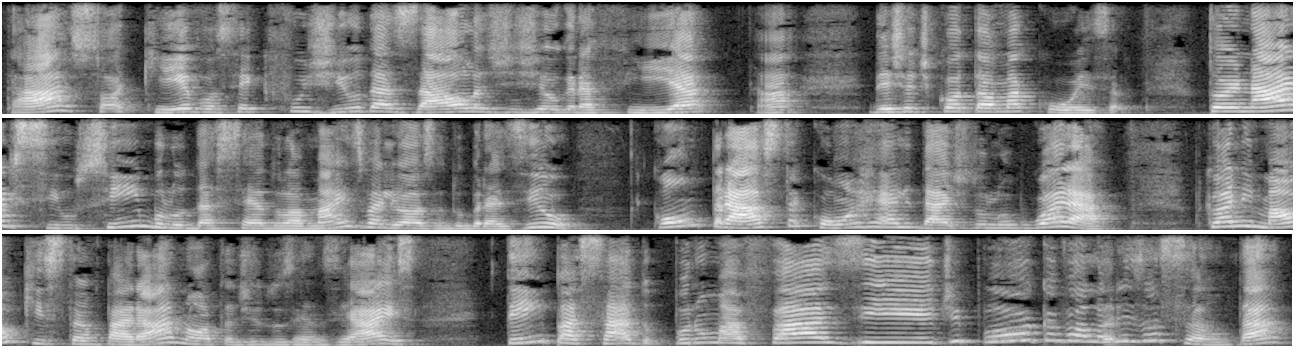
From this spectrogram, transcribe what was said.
tá? Só que você que fugiu das aulas de geografia, tá? Deixa eu te contar uma coisa. Tornar-se o símbolo da cédula mais valiosa do Brasil contrasta com a realidade do lobo-guará. Porque o animal que estampará a nota de 200 reais tem passado por uma fase de pouca valorização, tá?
